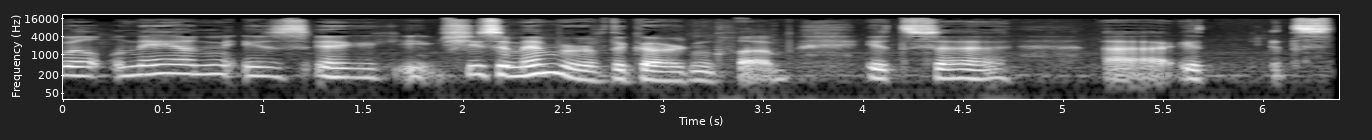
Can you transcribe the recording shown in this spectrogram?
Well, Nan is a, she's a member of the garden club. It's uh, uh, it, it's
